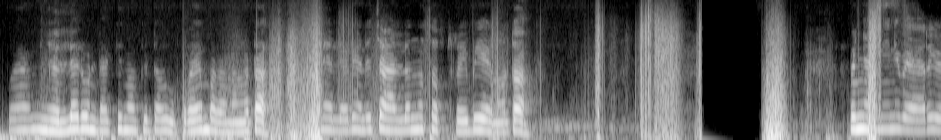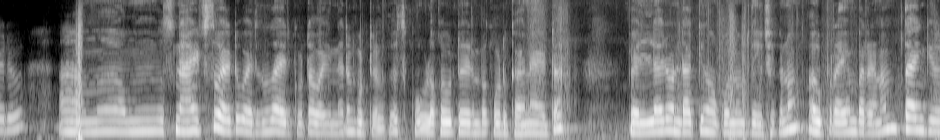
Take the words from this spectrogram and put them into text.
അപ്പം എല്ലാവരും ഉണ്ടാക്കി നോക്കിയിട്ട് അഭിപ്രായം പറയണം കേട്ടോ. പിന്നെ എല്ലാവരും എന്റെ ചാനലൊന്ന് സബ്സ്ക്രൈബ് ചെയ്യണം കേട്ടോ. അപ്പം ഞാനിനി വേറെ ഒരു സ്നാക്സുമായിട്ട് വരുന്നതായിരിക്കും കേട്ടോ. വൈകുന്നേരം കുട്ടികൾക്ക് സ്കൂളൊക്കെ വിട്ട് വരുമ്പോൾ കൊടുക്കാനായിട്ട്. അപ്പോൾ എല്ലാവരും ഉണ്ടാക്കി നോക്കുമെന്ന് പ്രതീക്ഷിക്കണം അഭിപ്രായം പറയണം. താങ്ക്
